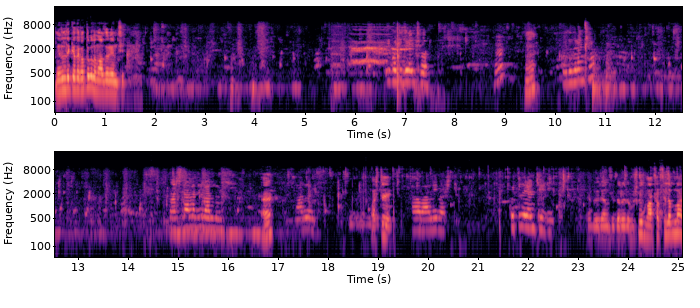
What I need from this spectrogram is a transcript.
মিদুল থেকে তো কতগুলো মাছ ধরে আনছি হ্যাঁ? হ্যাঁ? কত দূর আনছ মাছটা হ্যাঁ? মাছটি হ্যাঁ মাছ ছাড়ছিলাম না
